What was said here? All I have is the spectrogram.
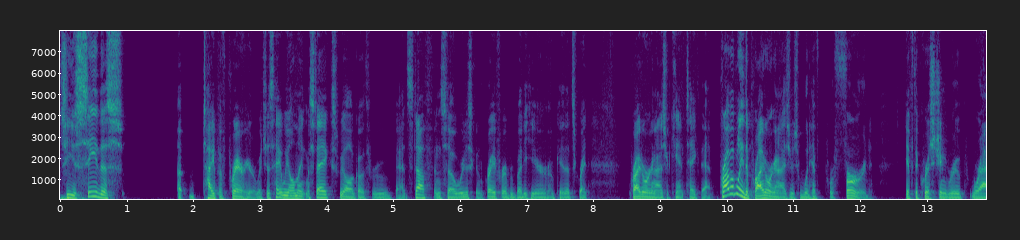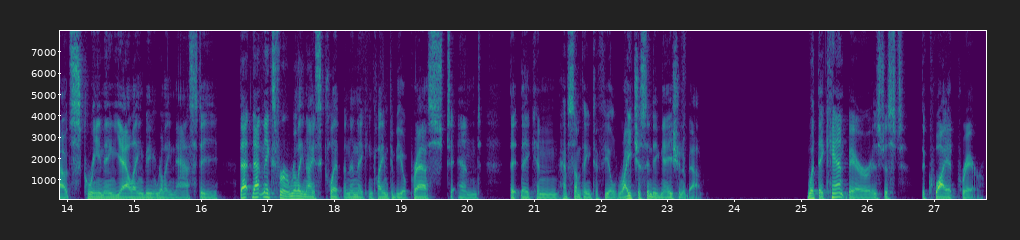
So you see this type of prayer here, which is, hey, we all make mistakes, we all go through bad stuff, and so we're just going to pray for everybody here. Okay, that's great. Pride organizer can't take that. Probably the pride organizers would have preferred if the Christian group were out screaming, yelling, being really nasty. That, that makes for a really nice clip, and then they can claim to be oppressed and that they can have something to feel righteous indignation about. What they can't bear is just the quiet prayer,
